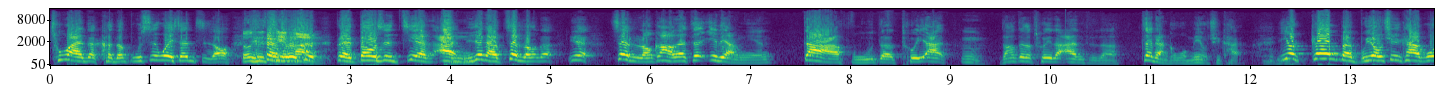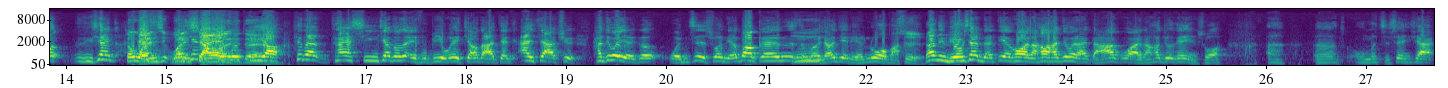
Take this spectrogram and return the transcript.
出来的可能不是卫生纸哦，都 是建案，对，都是建案。嗯、你现在打正隆的，因为正隆刚好在这一两年大幅的推案，嗯，然后这个推的案子呢，这两个我没有去看。因为根本不用去看我，你现在都玩玩销了，对。现在它新销都是 FB，我也教大家，你按下去，它就会有一个文字说你要不要跟什么小姐联络嘛。是。然后你留下你的电话，然后他就会来打过来，然后就跟你说，嗯嗯，我们只剩下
